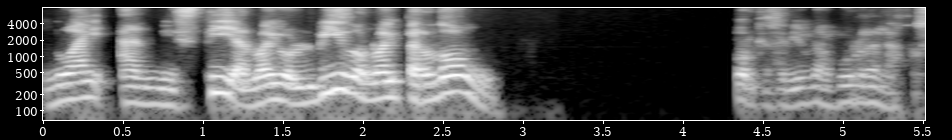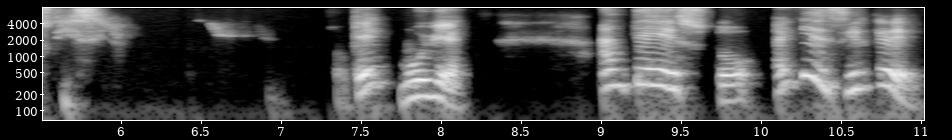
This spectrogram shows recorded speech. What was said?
no hay amnistía, no hay olvido, no hay perdón, porque sería una burla de la justicia. ¿Ok? Muy bien. Ante esto, hay que decir que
